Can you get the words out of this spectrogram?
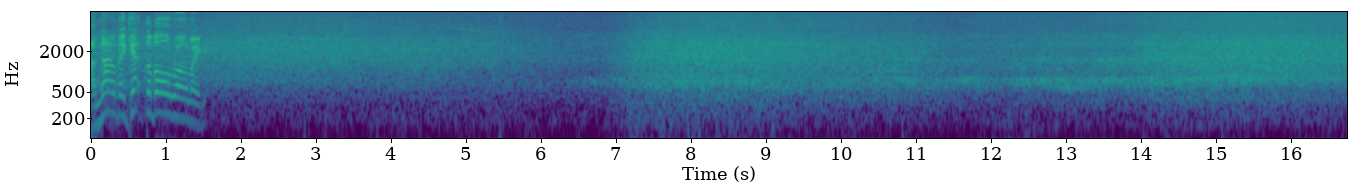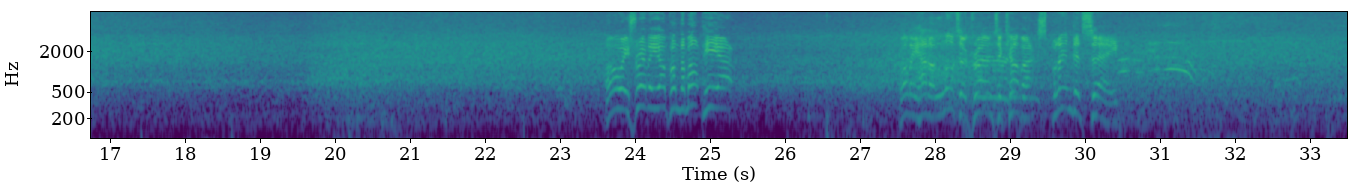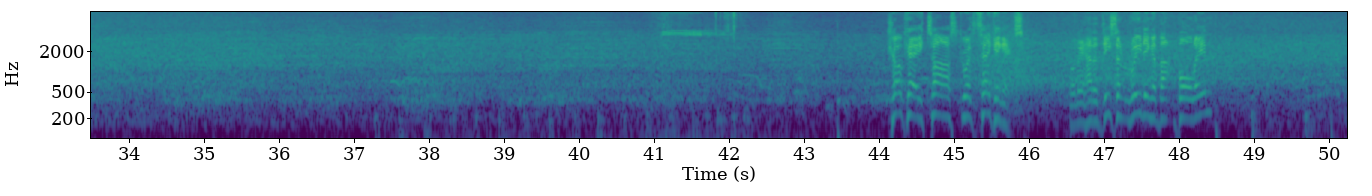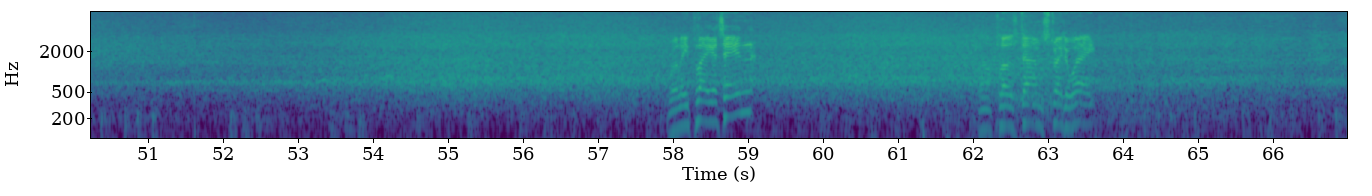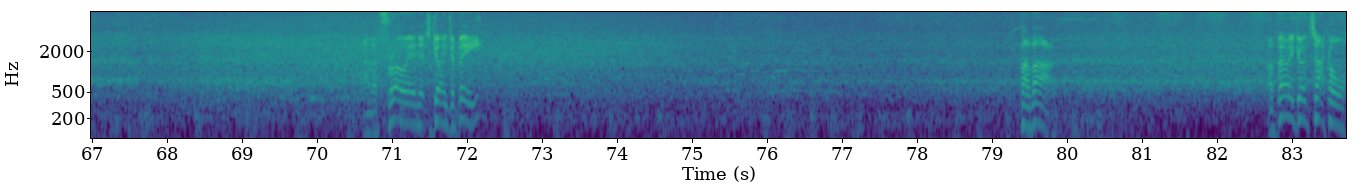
And now they get the ball rolling. Oh, he's really opened them up here. Well, he had a lot of ground to cover. Splendid save. Koke tasked with taking it. Well, they had a decent reading of that ball in. Will he play it in? Well, closed down straight away. And a throw-in it's going to be. Pavard. A very good tackle.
